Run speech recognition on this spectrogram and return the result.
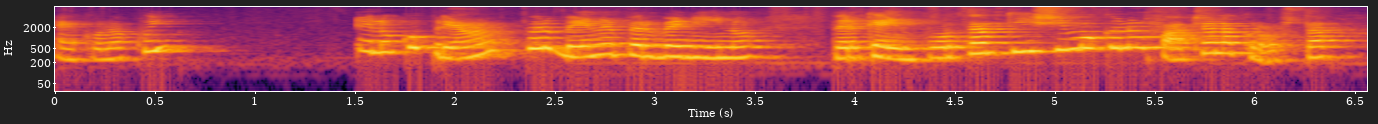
Eccola qui. E lo copriamo per bene per benino perché è importantissimo che non faccia la crosta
